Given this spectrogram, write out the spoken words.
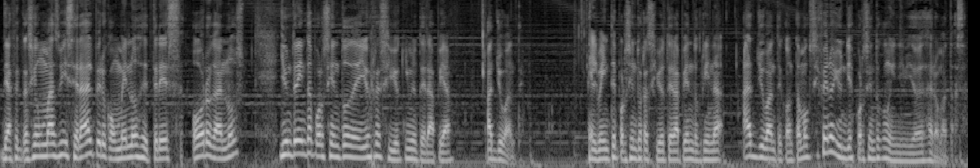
de afectación más visceral pero con menos de 3 órganos y un 30% de ellos recibió quimioterapia adyuvante. El 20% recibió terapia endocrina adyuvante con tamoxifeno y un 10% con inhibidores de aromatasa.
